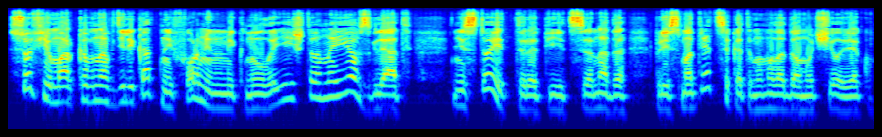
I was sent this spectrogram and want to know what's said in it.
Софья Марковна в деликатной форме намекнула ей, что, на ее взгляд, не стоит торопиться, надо присмотреться к этому молодому человеку.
